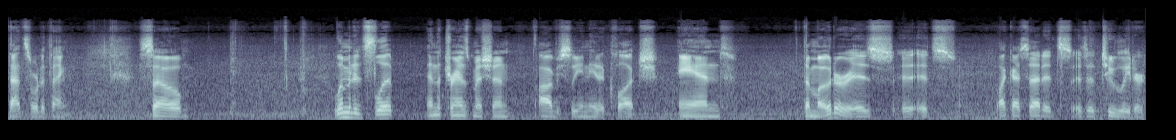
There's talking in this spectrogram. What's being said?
that sort of thing. So limited slip in the transmission. Obviously you need a clutch and the motor is it's like I said it's it's a 2 liter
